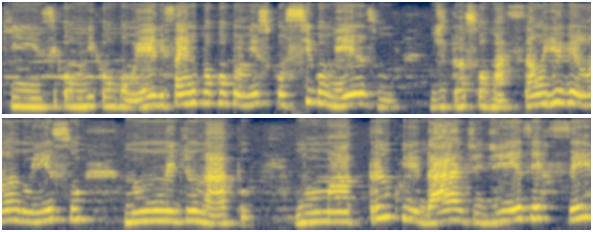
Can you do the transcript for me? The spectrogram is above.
que se comunicam com ele, saindo para um compromisso consigo mesmo de transformação e revelando isso num mediunato numa tranquilidade de exercer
